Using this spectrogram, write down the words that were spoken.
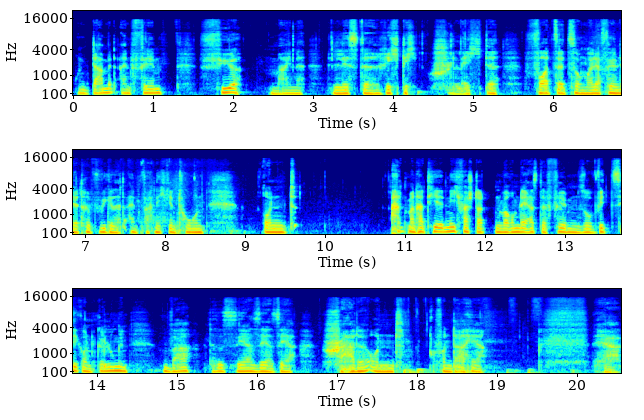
und damit ein Film für meine Liste richtig schlechte Fortsetzung, weil der Film, der trifft, wie gesagt, einfach nicht den Ton. Und hat, man hat hier nicht verstanden, warum der erste Film so witzig und gelungen war. Das ist sehr, sehr, sehr schade und von daher, ja,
